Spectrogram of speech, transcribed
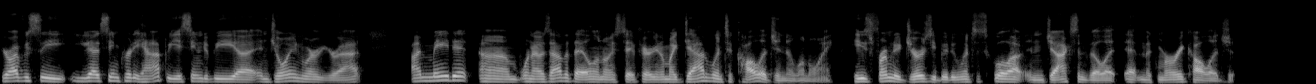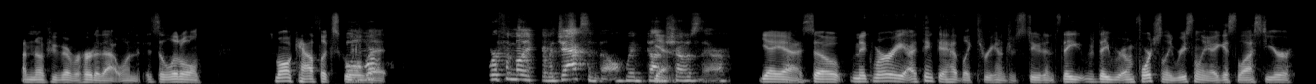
You're obviously you guys seem pretty happy. You seem to be uh, enjoying where you're at. I made it um, when I was out at the Illinois State Fair. You know, my dad went to college in Illinois. He's from New Jersey, but he went to school out in Jacksonville at, at MacMurray College. I don't know if you've ever heard of that one. It's a little small Catholic school that We're familiar with Jacksonville. We've done Yeah. shows there. Yeah, yeah. So MacMurray, I think they had like 300 students. They they unfortunately recently, I guess last year,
